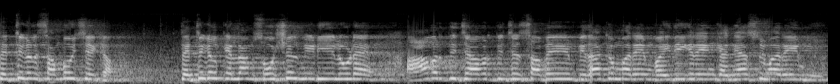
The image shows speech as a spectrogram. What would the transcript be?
തെറ്റുകൾ സംഭവിച്ചേക്കാം. തെറ്റുകൾക്കെല്ലാം സോഷ്യൽ മീഡിയയിലൂടെ ആവർത്തിച്ച് ആവർത്തിച്ച് സഭയെയും പിതാക്കന്മാരെയും വൈദികരെയും കന്യാസിമാരെയും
